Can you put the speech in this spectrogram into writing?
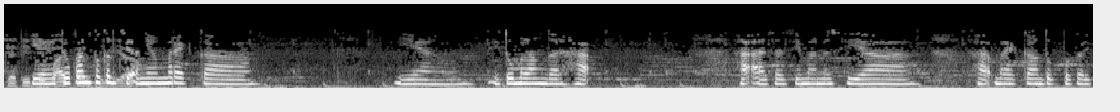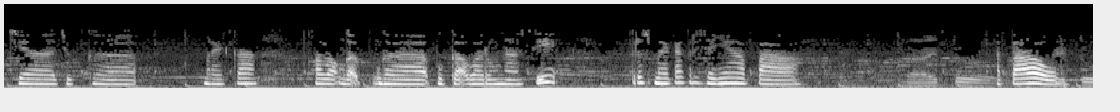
jadi Ya itu wajar kan ya. pekerjaannya mereka. Ya, itu melanggar hak hak asasi manusia, hak mereka untuk bekerja juga. Mereka kalau nggak nggak buka warung nasi, terus mereka kerjanya apa? nah itu. Atau? Itu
